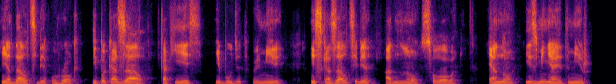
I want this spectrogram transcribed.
«Я дал тебе урок и показал, как есть и будет в мире. И сказал тебе одно слово, и оно изменяет мир,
